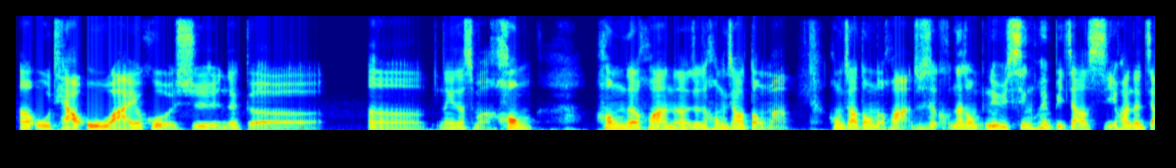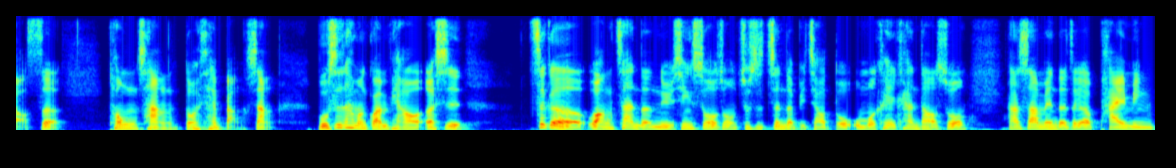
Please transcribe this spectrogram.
呃五条悟啊，又或者是那个呃那个叫什么轰轰的话呢，就是轰焦洞嘛。轰焦洞的话，就是那种女性会比较喜欢的角色，通常都会在榜上，不是他们灌票，而是。这个网站的女性受众就是真的比较多，我们可以看到说它上面的这个排名，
